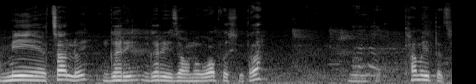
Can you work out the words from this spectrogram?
मी चाललोय घरी घरी जाऊन वापस येतो हा. थांब येतच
